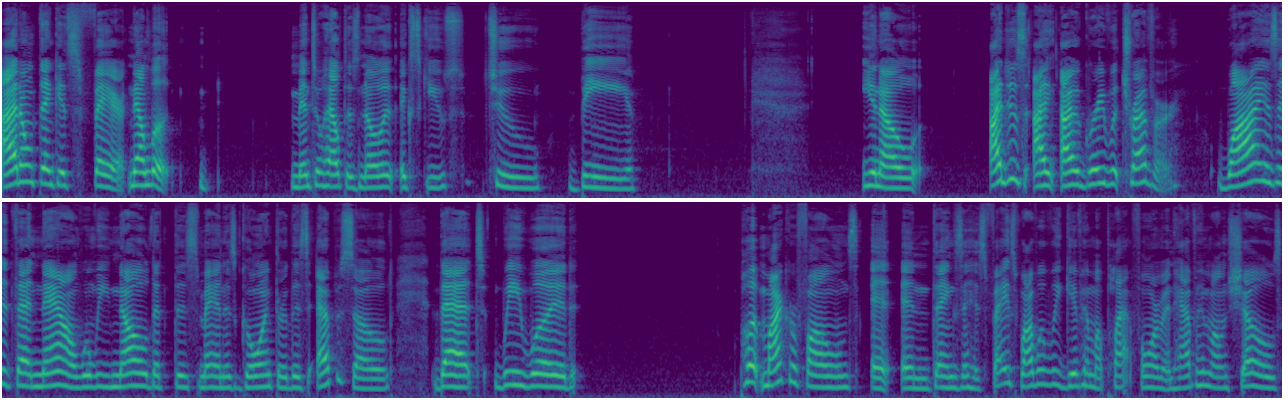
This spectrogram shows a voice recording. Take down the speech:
I don't think it's fair. Now look, mental health is no excuse to be you know, I just I I agree with Trevor. Why is it that now when we know that this man is going through this episode that we would put microphones and, and things in his face, why would we give him a platform and have him on shows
